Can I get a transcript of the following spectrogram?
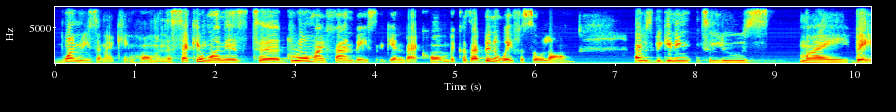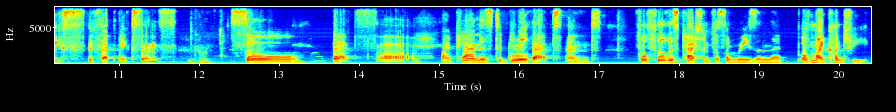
one reason I came home. And the second one is to grow my fan base again back home because I've been away for so long. I was beginning to lose my base, if that makes sense. Okay. So that's uh, my plan is to grow that and fulfill this passion for some reason that of my country,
